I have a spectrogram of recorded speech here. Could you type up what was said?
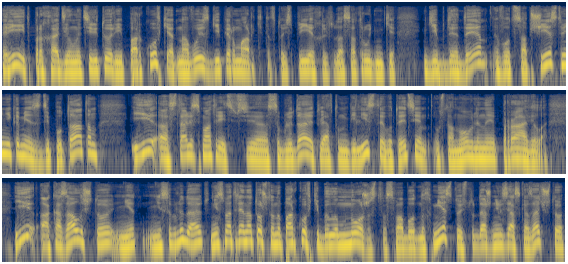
Рейд проходил на территории парковки одного из гипермаркетов, то есть приехали туда сотрудники ГИБДД, вот с общественниками, с депутатом, и а, стали смотреть, соблюдают ли автомобилисты вот эти установленные правила. И оказалось, оказалось, что нет, не соблюдают. Несмотря на то, что на парковке было множество свободных мест, то есть тут даже нельзя сказать, что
